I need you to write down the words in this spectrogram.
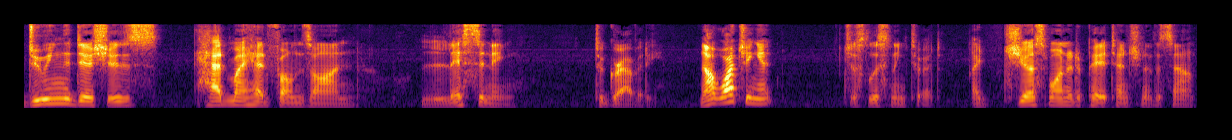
doing the dishes, had my headphones on, listening to gravity. Not watching it, just listening to it. I just wanted to pay attention to the sound.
